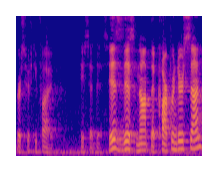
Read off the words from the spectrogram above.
Verse 55, they said this Is this not the carpenter's son?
